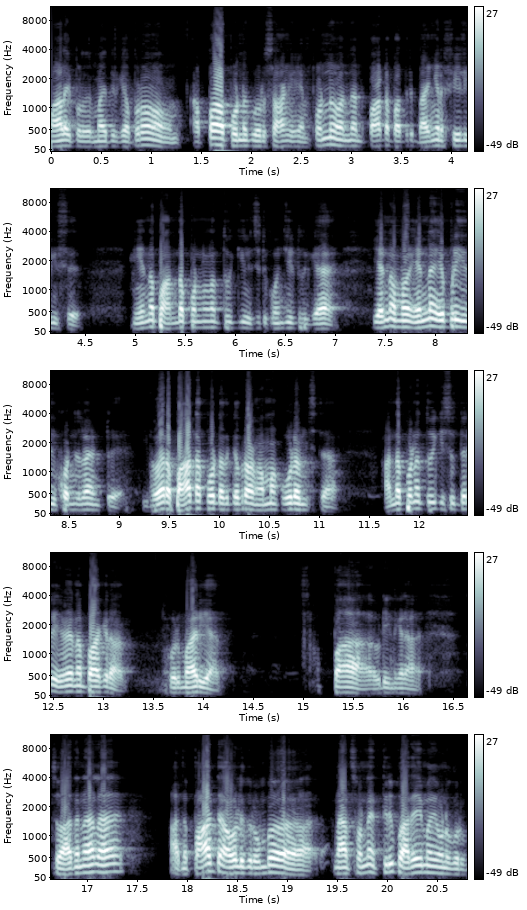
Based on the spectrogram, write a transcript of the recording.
மாலை பொழுது மயத்திற்கு அப்புறம் அப்பா பொண்ணுக்கு ஒரு சாங் என் பொண்ணு வந்து அந்த பாட்டை பார்த்துட்டு பயங்கர ஃபீலிங்ஸு நீ என்னப்பா அந்த பொண்ணெல்லாம் தூக்கி வச்சுட்டு கொஞ்சிட்டு இருக்க? என்ன ம- என்ன எப்படி இது கொஞ்சலான்ட்டு. இப்போ வேற பாட்டை போட்டதுக்கப்புறம் அவங்க அம்மா கூட அமிச்சிட்டா அந்த பொண்ணை தூக்கி சுத்துற இவன் என்ன பார்க்குறான் ஒரு மாதிரியா அப்பா அப்படிங்கிறா. ஸோ அதனால் அந்த பாட்டு அவளுக்கு ரொம்ப நான் சொன்னேன் திருப்பி அதே மாதிரி உனக்கு ஒரு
